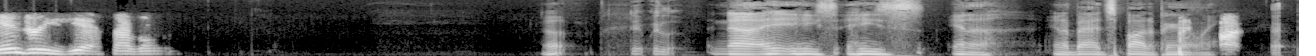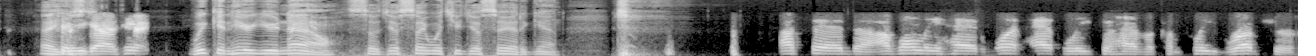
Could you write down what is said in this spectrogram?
injuries, yes. I've only, Did we, Nah, he, he's he's in a in a bad spot apparently. hey, you, you guys hear? we can hear you now. So just say what you just said again. I said uh, I've only had one athlete to have a complete rupture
